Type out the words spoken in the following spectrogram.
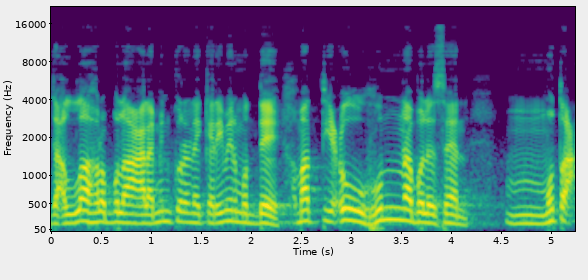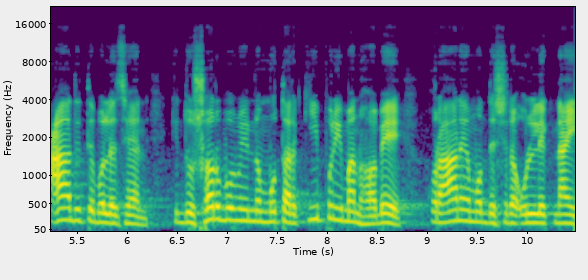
যে, আল্লাহ রব্বুল্লাহ আলমিন কোরআনে করিমের মধ্যে আমাত্তি হুন্না বলেছেন মোতা দিতে বলেছেন কিন্তু সর্বনিম্ন মোতার কি পরিমাণ হবে? কোরআনের মধ্যে সেটা উল্লেখ নাই।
